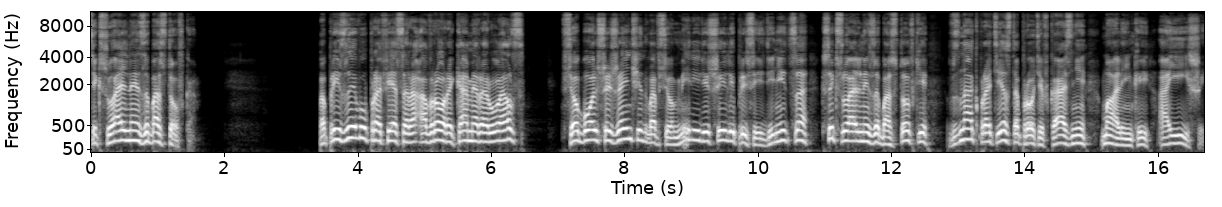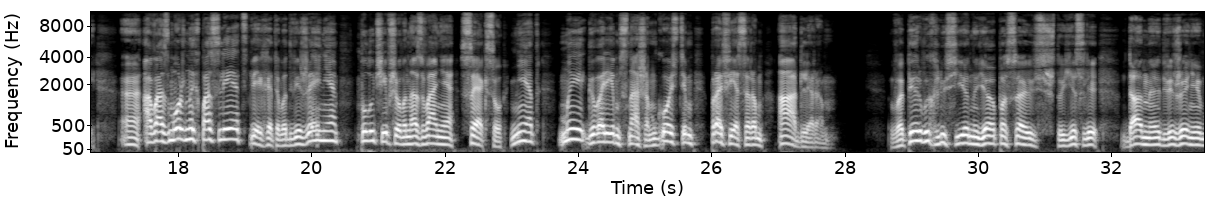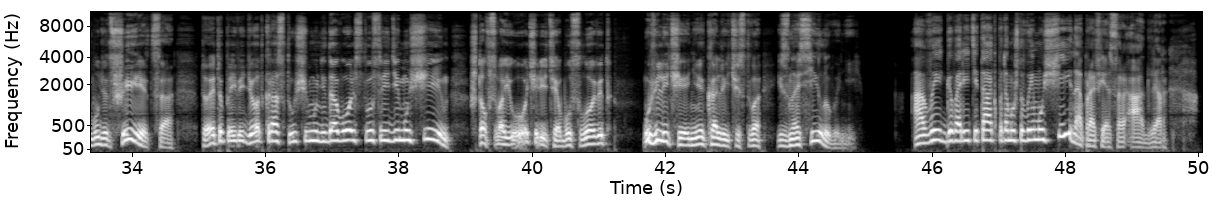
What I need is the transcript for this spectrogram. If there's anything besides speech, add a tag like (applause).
Сексуальная забастовка. По призыву профессора Авроры Камерер Уэллс все больше женщин во всем мире решили присоединиться к сексуальной забастовке в знак протеста против казни маленькой Аиши, э, о возможных последствиях этого движения, получившего название «сексу», нет, мы говорим с нашим гостем, профессором Адлером. Во-первых, Люсьена, я опасаюсь, что если данное движение будет шириться, то это приведет к растущему недовольству среди мужчин, что, в свою очередь, обусловит увеличение количества изнасилований. «А вы говорите так, потому что вы мужчина, профессор Адлер.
